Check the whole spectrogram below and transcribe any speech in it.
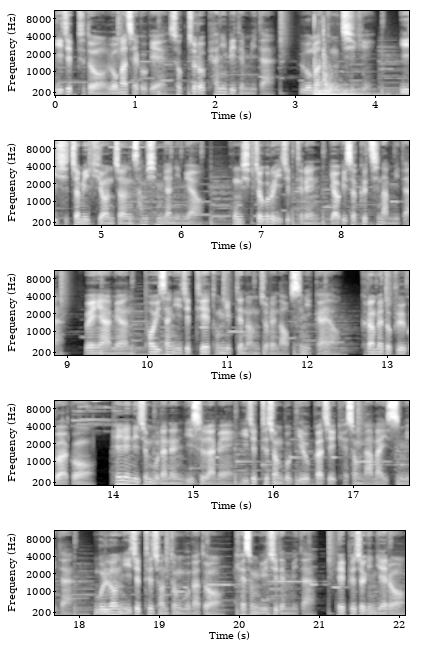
이집트도 로마 제국의 속주로 편입이 됩니다. 로마 통치기 이 시점이 기원전 30년이며 공식적으로 이집트는 여기서 끝이 납니다. 왜냐하면 더 이상 이집트에 독립된 왕조는 없으니까요. 그럼에도 불구하고 헬레니즘 문화는 이슬람의 이집트 정복 이후까지 계속 남아 있습니다. 물론 이집트 전통 문화도 계속 유지됩니다. 대표적인 예로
